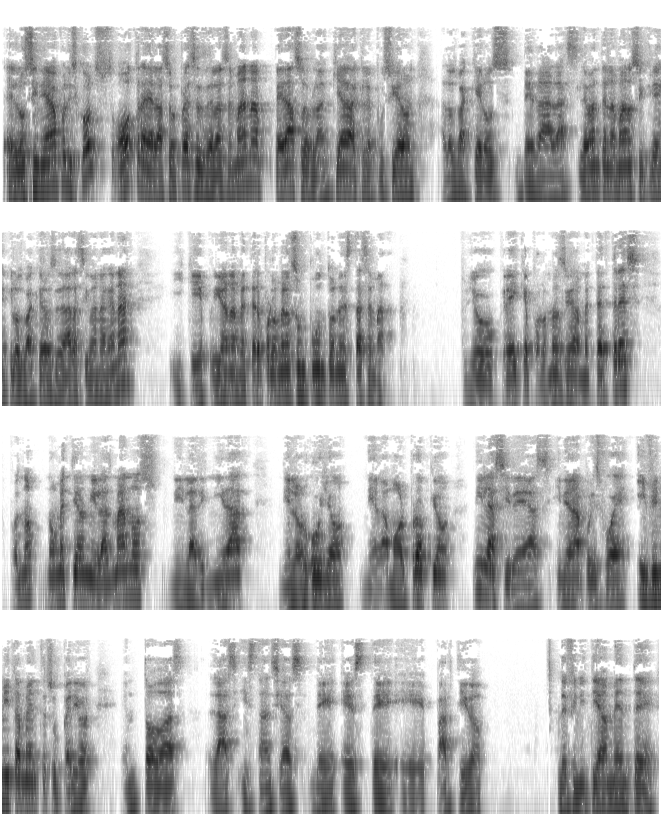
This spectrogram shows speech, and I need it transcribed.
Eh, los Indianapolis Colts, otra de las sorpresas de la semana, pedazo de blanqueada que le pusieron a los vaqueros de Dallas. Levanten la mano si creen que los vaqueros de Dallas iban a ganar y que iban a meter por lo menos un punto en esta semana. Yo creí que por lo menos iban a meter tres, pues no, no metieron ni las manos, ni la dignidad, ni el orgullo, ni el amor propio, ni las ideas. Indianapolis fue infinitamente superior en todas las instancias de este eh, partido. Definitivamente,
